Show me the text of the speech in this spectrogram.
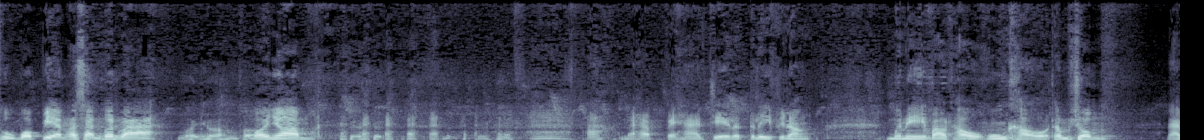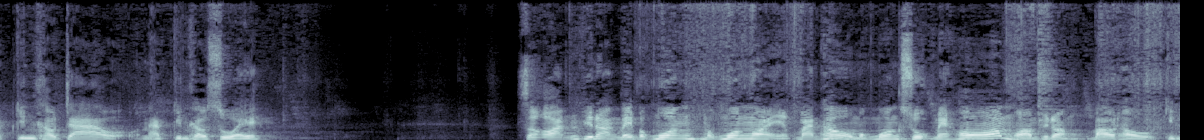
ถูกบ่เปลี่ยนว่าสั่นเพิ่นว่าบ่ยอมบ่ยอมอะนะครับไปหาเจลอตเตอรี่พี่น้องมื้อนี้เบ้าเท่าหุงเขาวท่านผู้ชมนะครับกินข้าวเจ้านะครับกินข้าวสวยสะออนพี่น้องได้บักม่วงบักม่วงน้อยบ้านเฮาบักม่วงสุกแม่หอมหอมพี่น้องเบ้าเท่ากิน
